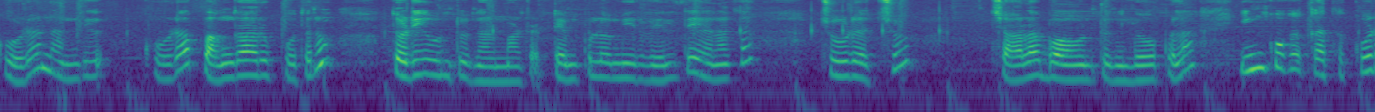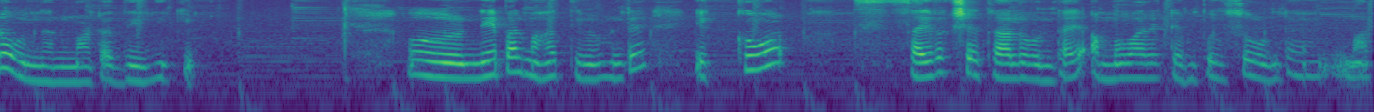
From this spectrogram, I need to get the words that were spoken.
కూడా నంది కూడా బంగారు పూతను తొడిగి ఉంటుందన్నమాట. టెంపుల్లో మీరు వెళ్తే కనుక చూడొచ్చు. చాలా బాగుంటుంది లోపల. ఇంకొక కథ కూడా ఉందన్నమాట దీనికి. నేపాల్ మహత్యం అంటే ఎక్కువ శైవ క్షేత్రాలు ఉంటాయి. అమ్మవారి టెంపుల్స్ ఉంటాయి అన్నమాట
